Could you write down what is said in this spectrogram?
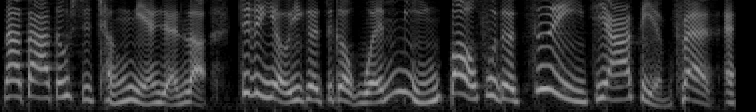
那大家都是成年人了，这里有一个这个文明暴富的最佳典范。哎，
